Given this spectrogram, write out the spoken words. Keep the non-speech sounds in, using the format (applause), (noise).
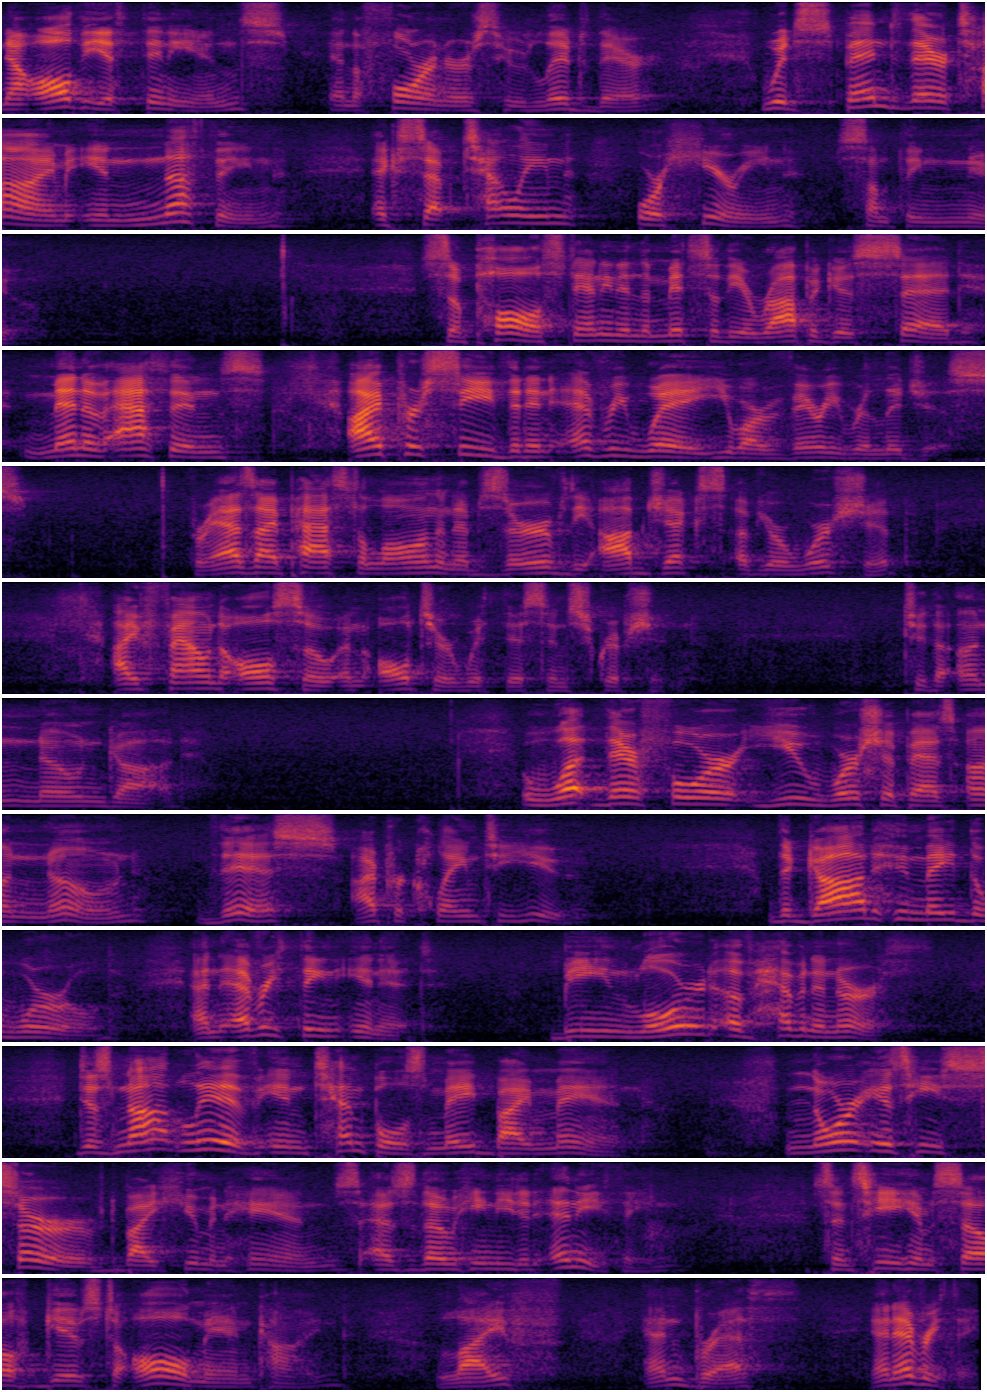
Now, all the Athenians and the foreigners who lived there would spend their time in nothing except telling or hearing something new. So, Paul, standing in the midst of the Areopagus, said, Men of Athens, I perceive that in every way you are very religious. For as I passed along and observed the objects of your worship, I found also an altar with this inscription to the unknown God. What therefore you worship as unknown, this I proclaim to you. The God who made the world and everything in it, being Lord of heaven and earth, does not live in temples made by man, nor is he served by human hands as though he needed anything, since he himself gives to all mankind life and breath and everything.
